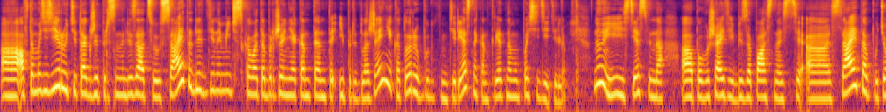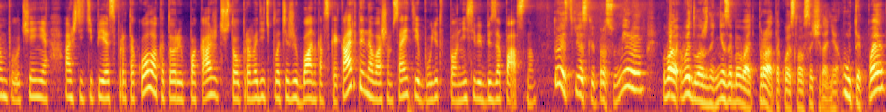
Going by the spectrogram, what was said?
А, автоматизируйте также персонализацию сайта для динамического отображения контента и предложений, которые будут интересны конкретному посетителю. Ну и, естественно, а, повышайте безопасность а, сайта путем получения HTTPS протокола, который покажет, что проводить платежи банковской картой на вашем сайте будет вполне себе безопасно. То есть, если просуммируем, вы должны не забывать про такое словосочетание УТП,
